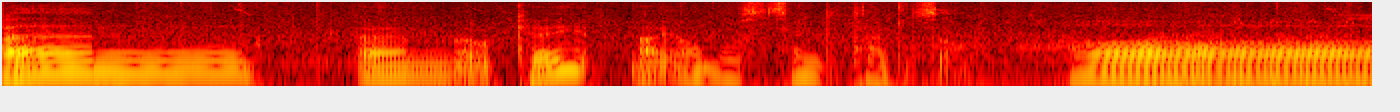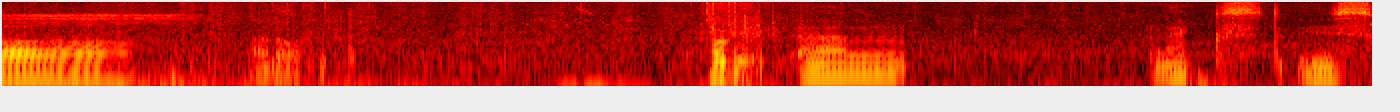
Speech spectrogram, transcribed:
Um, um, okay. I almost sang the title song. Oh, I love it. Okay, um, next is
